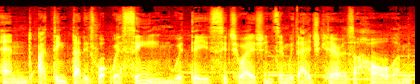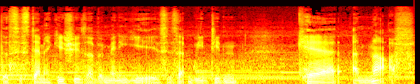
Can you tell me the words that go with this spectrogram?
And I think that is what we're seeing with these situations and with aged care as a whole and with the systemic issues over many years is that we didn't care enough.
